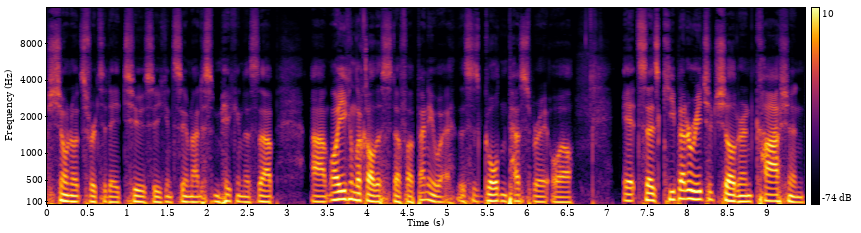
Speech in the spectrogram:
show notes for today too so you can see I'm not just making this up. Um, well, you can look all this stuff up anyway. This is golden pest spray oil. It says keep out of reach of children. Caution.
